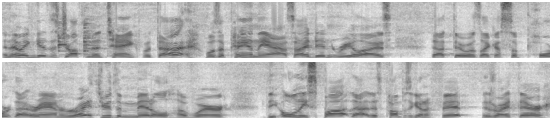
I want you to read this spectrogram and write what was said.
And then we can get this dropped in the tank. But that was a pain in the ass. I didn't realize that there was like a support that ran right through the middle of where the only spot that this pump is gonna fit is right there.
